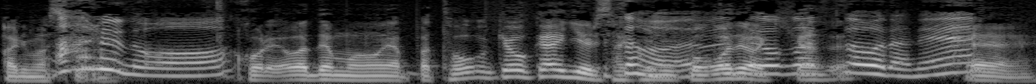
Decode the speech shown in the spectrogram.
ありますあ。るの？これはでもやっぱ東京会議より先にここでは聞かせそうだね。え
